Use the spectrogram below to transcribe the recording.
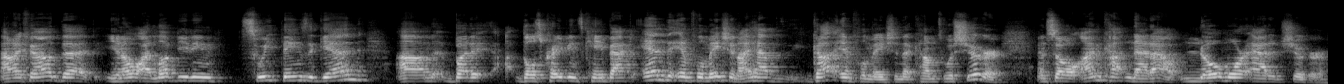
and I found that, you know, I loved eating sweet things again um, but it, those cravings came back and the inflammation. I have gut inflammation that comes with sugar. And so I'm cutting that out. No more added sugar.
